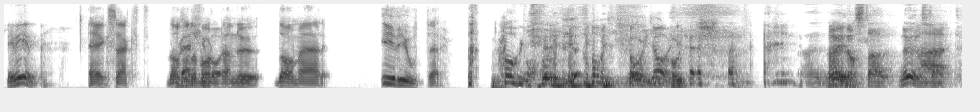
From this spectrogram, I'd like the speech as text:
Kliv in. exakt. De som tar Rashford. bort den nu, de är idioter. Oj, oj, oj, oj. Oj. Nu, Nej är då. det starkt. nu är det starkt.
